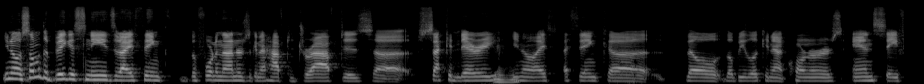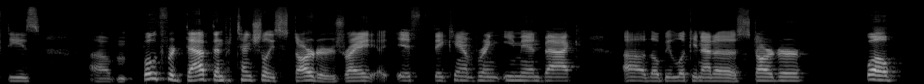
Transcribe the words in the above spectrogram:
you know, some of the biggest needs that I think the 49ers are going to have to draft is uh, secondary. Mhm. You know, I I think uh, they'll they'll be looking at corners and safeties. Um, both for depth and potentially starters, right? If they can't bring E-Man back, uh, they'll be looking at a starter. Well,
